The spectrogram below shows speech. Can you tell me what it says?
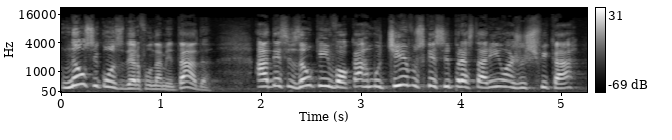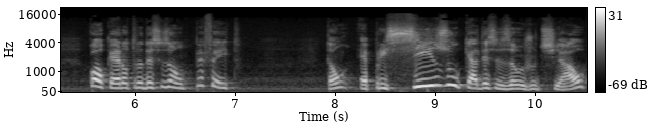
Não se considera fundamentada a decisão que invocar motivos que se prestariam a justificar qualquer outra decisão. Perfeito. Então, é preciso que a decisão judicial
